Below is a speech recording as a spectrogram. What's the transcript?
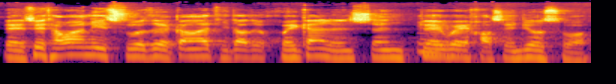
对，所以台湾案例除了这个刚才提到这个回甘人生对味好食研究所，嗯、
